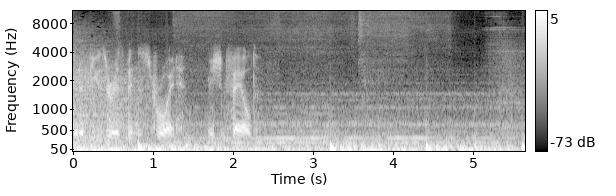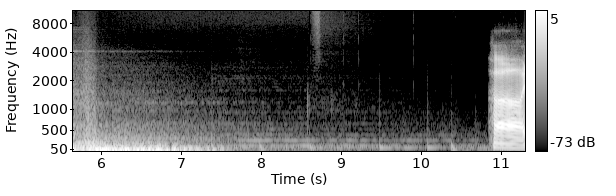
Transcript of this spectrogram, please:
The defuser has been destroyed. Mission failed. Uh,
